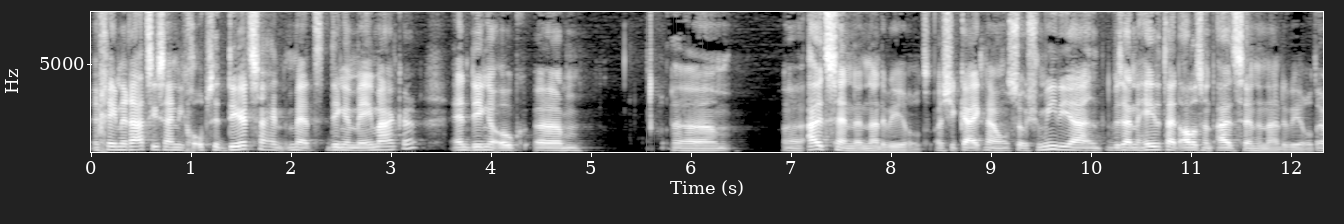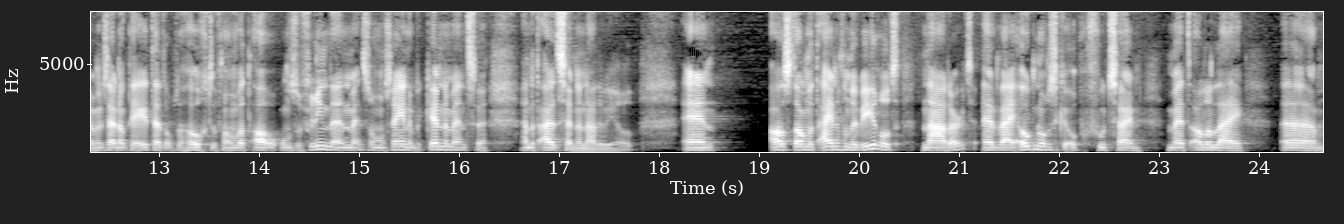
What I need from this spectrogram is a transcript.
een generatie zijn die geobsedeerd zijn met dingen meemaken. En dingen ook ehm, ehm, eh, uitzenden naar de wereld. Als je kijkt naar onze social media, we zijn de hele tijd alles aan het uitzenden naar de wereld. En we zijn ook de hele tijd op de hoogte van wat al onze vrienden en mensen om ons heen en bekende mensen aan het uitzenden naar de wereld. En als dan het einde van de wereld nadert en wij ook nog eens een keer opgevoed zijn met allerlei ehm,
